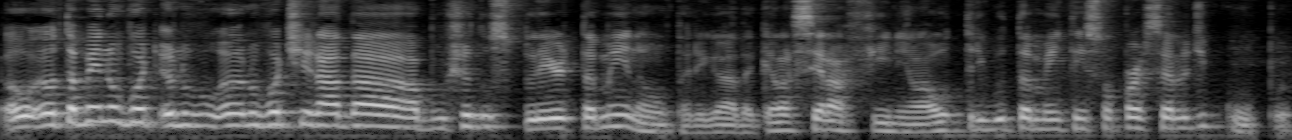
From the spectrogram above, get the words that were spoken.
Eu, eu também não vou, eu não, vou- eu não vou tirar da bucha dos players também, não, tá ligado? Aquela Serafine lá, o Trigo também tem sua parcela de culpa.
